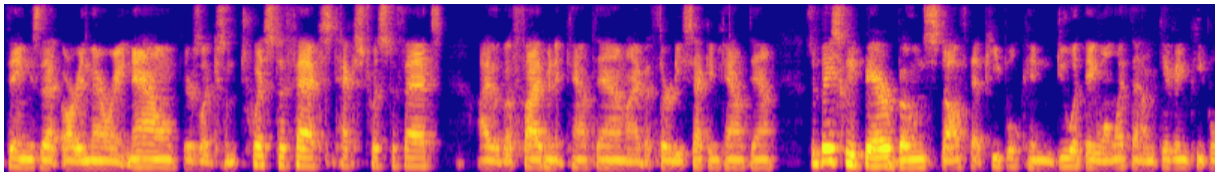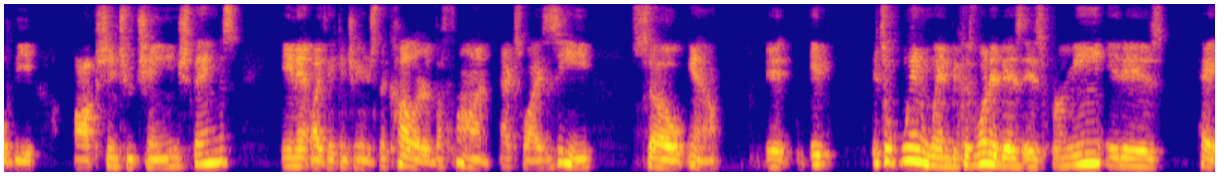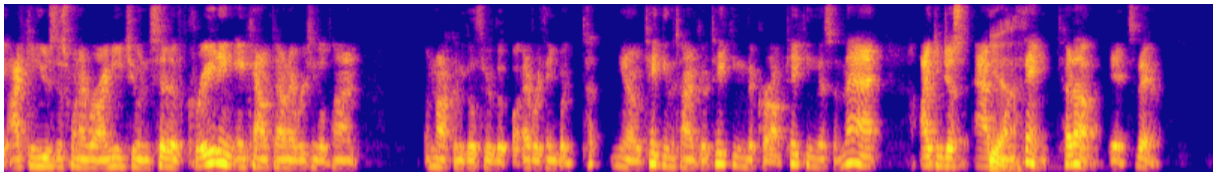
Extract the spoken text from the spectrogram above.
things that are in there right now. There's like some twist effects, text twist effects. I have a five minute countdown. I have a 30 second countdown. So basically, bare bones stuff that people can do what they want with, and I'm giving people the option to change things in it. Like they can change the color, the font, X, Y, Z. So you know, it it it's a win win because what it is is for me it is hey I can use this whenever I need to instead of creating a countdown every single time. I'm not going to go through the everything, but t- you know, taking the time code, taking the crop, taking this and that, I can just add Yeah. one thing. Ta-da! It's there.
